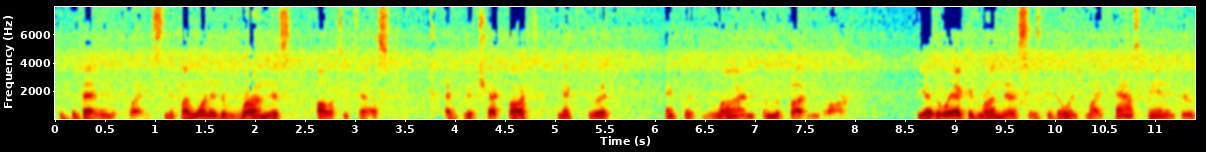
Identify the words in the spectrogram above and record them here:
to put that into place. And if I wanted to run this policy test, I'd put a checkbox next to it and click Run from the button bar. The other way I could run this is to go into my Task Manager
